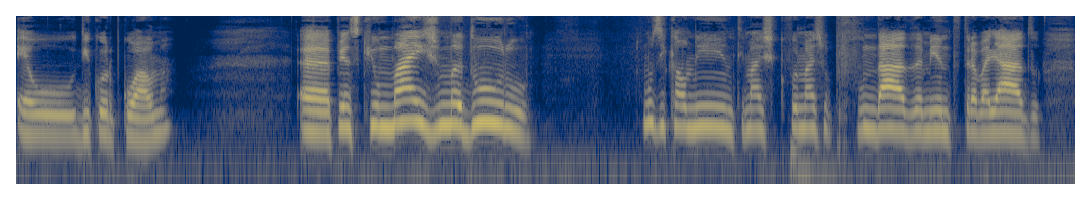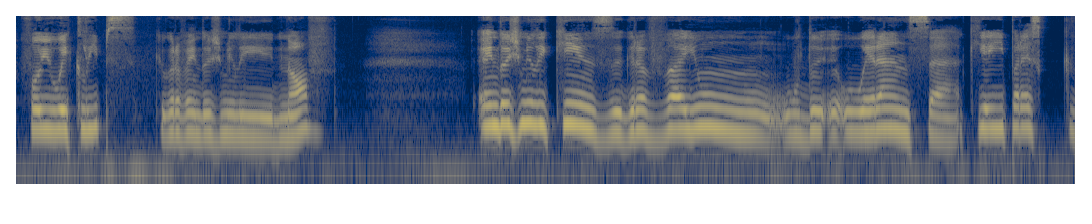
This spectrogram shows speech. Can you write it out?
é o De Corpo com Alma. Ah, penso que o mais maduro musicalmente e mais que foi mais aprofundadamente trabalhado foi o Eclipse, que eu gravei em 2009. Em 2015 gravei um, o, o Herança, que aí parece que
